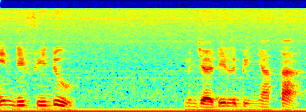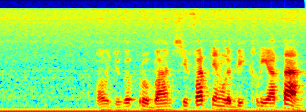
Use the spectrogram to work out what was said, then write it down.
individu menjadi lebih nyata atau juga perubahan sifat yang lebih kelihatan.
